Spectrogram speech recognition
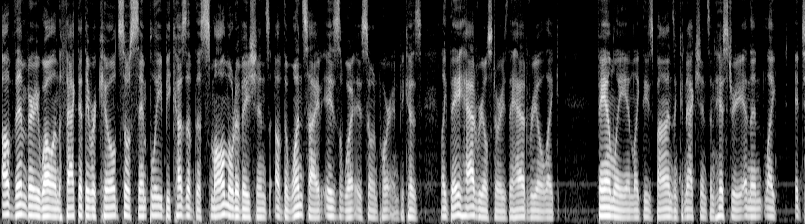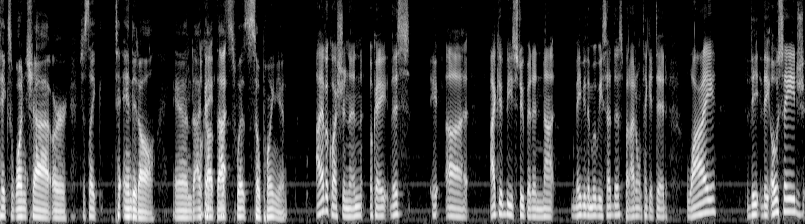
of them very well, and the fact that they were killed so simply because of the small motivations of the one side is what is so important because like they had real stories, they had real like family and like these bonds and connections and history, and then like it takes one shot or just like to end it all. And I Okay, thought I- that's what's so poignant. I have a question then. Okay, this uh I could be stupid and not maybe the movie said this, but I don't think it did. Why the the Osage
